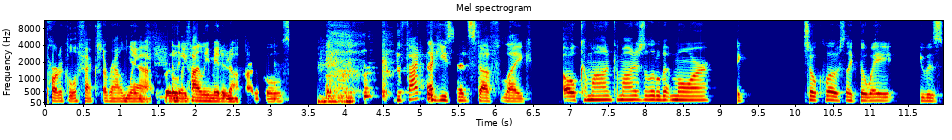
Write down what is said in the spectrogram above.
particle effects around Link, and then he finally made it up. Particles. the fact that he said stuff like, "Oh, come on, come on, just a little bit more," like so close, like the way he was.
